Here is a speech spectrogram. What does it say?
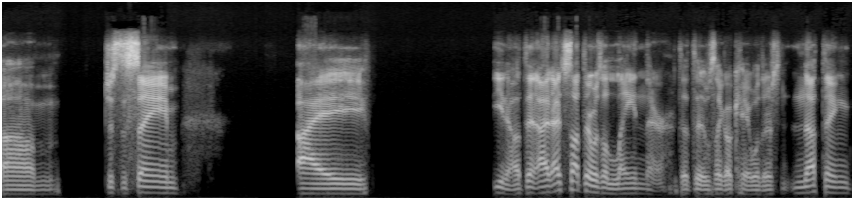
Um, just the same. I, you know, then I, I just thought there was a lane there that it was like, okay, well, there's nothing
